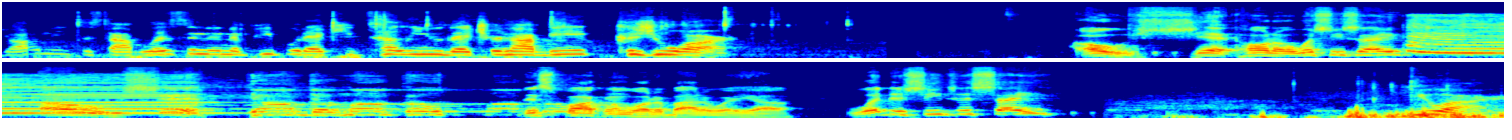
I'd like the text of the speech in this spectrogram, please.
Y'all need to stop listening to people that keep telling you that you're not big because you are. Oh shit. Hold on. What she say? Oh shit. This sparkling water, by the way, y'all. What did she just say? You are.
